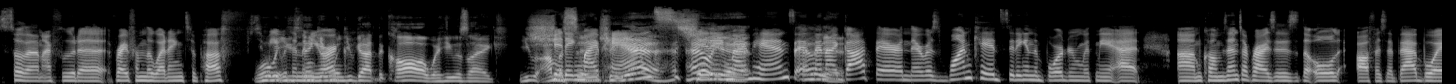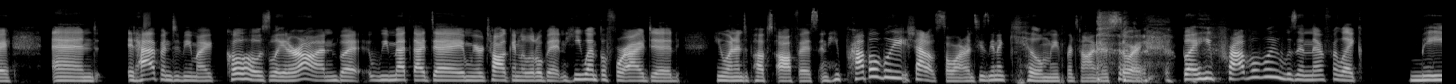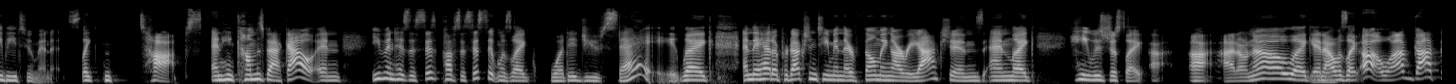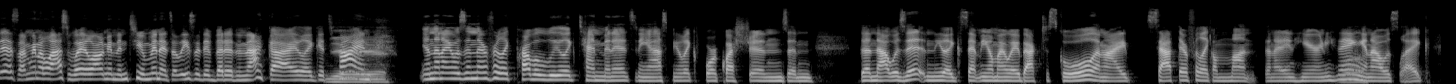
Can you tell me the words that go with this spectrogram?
So then I flew to right from the wedding to Puff to what meet with him in New York when you got the call where he was like, "You, shitting my with you." pants, Yeah, shitting yeah. my pants. And Hell then I got there, and there was one kid sitting in the boardroom with me at um, Combs Enterprises, the old office at Bad Boy, and it happened to be my co-host later on. But we met that day, and we were talking a little bit. And he went before I did. He went into Puff's office, and he probably shout out to Lawrence. He's gonna kill me for telling this story, but he probably was in there for like maybe two minutes, like tops. And he comes back out, and even his assist, Puff's assistant was like, "What did you say?" Like, and they had a production team in there filming our reactions, and like he was just like. Uh, Uh, I don't know. Like, and I was like, oh, well, I've got this. I'm going to last way longer than two minutes. At least I did better than that guy. Like, it's Yeah, fine. yeah. And then I was in there for like probably like 10 minutes and he asked me like four questions and then that was it. And he like sent me on my way back to school and I sat there for like a month and I didn't hear anything. Wow. And I was like,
